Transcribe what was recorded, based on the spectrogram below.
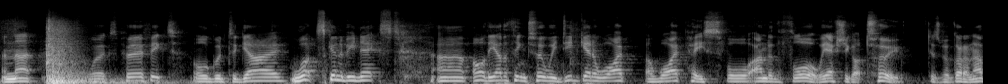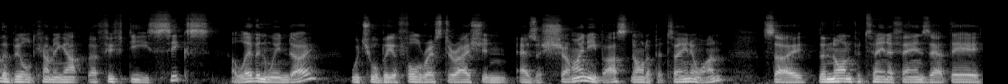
and that works perfect all good to go. What's going to be next? Uh, oh the other thing too we did get a Y a Y piece for under the floor. We actually got two because we've got another build coming up a 56 11 window which will be a full restoration as a shiny bus not a patina one. So the non-patina fans out there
